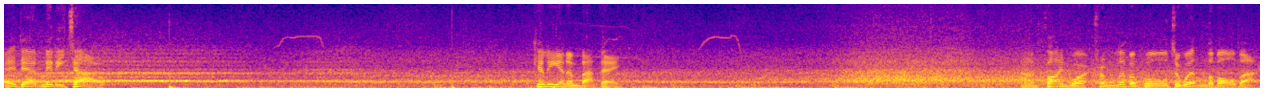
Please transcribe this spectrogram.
Eder Militao. Kylian Mbappe. And fine work from Liverpool to win the ball back.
